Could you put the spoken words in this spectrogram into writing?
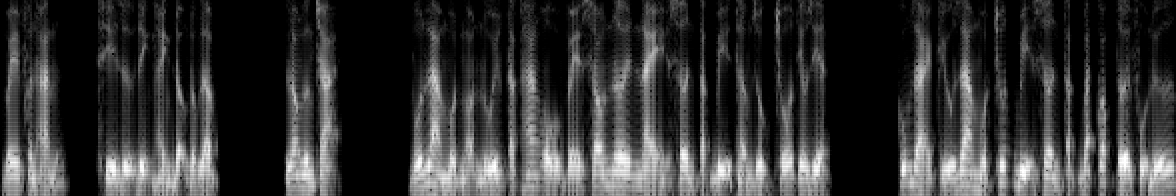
Về phần hắn, thì dự định hành động độc lập. Long hưng trại. Vốn là một ngọn núi tặc hang ổ về sau nơi này sơn tặc bị thẩm dục chỗ tiêu diệt. Cũng giải cứu ra một chút bị sơn tặc bắt cóc tới phụ nữ.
